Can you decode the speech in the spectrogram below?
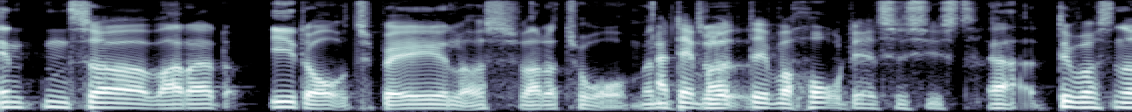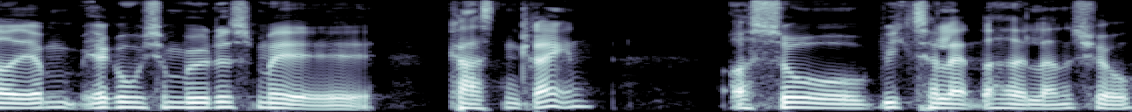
enten så var der et, et år tilbage, eller også var der to år. Men ja det, var, det var hårdt der til sidst. Ja, det var sådan noget, jeg, jeg kan huske, jeg mødtes med øh, Carsten Gren, og så Victor Land, der havde et eller andet show.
